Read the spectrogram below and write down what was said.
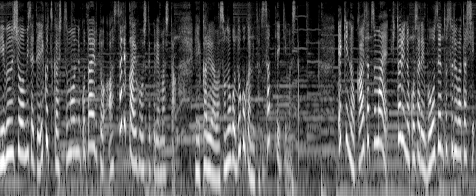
身分証を見せていくつか質問に答えるとあっさり解放してくれました、えー彼らはその後どこかに立ち去っていきました。駅の改札前一人残され呆然とする私。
